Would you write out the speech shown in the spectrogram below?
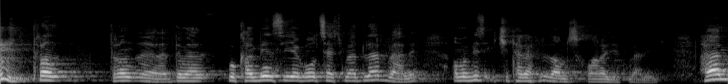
trans, trans, e, deməli bu konvensiyaya qol çəkmədilər, bəli, amma biz iki tərəfli danışıqlara getməliyik. Həm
